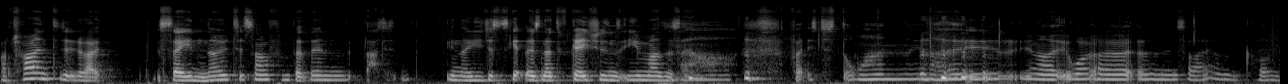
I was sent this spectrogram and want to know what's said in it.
I'm trying to like say no to something, but then just, you know you just get those notifications, emails, and say, oh, but it's just the one, you know, it, you know, it won't hurt, and it's like, oh god,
